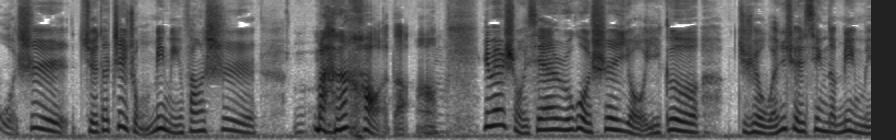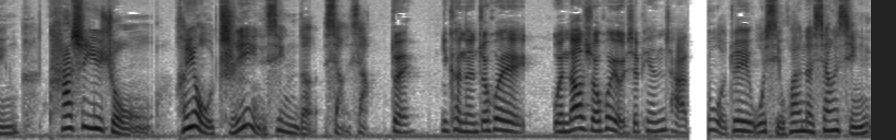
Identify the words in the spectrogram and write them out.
我是觉得这种命名方式蛮好的啊，因为首先，如果是有一个就是文学性的命名，它是一种很有指引性的想象。对你可能就会闻到时候会有一些偏差。我对我喜欢的香型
